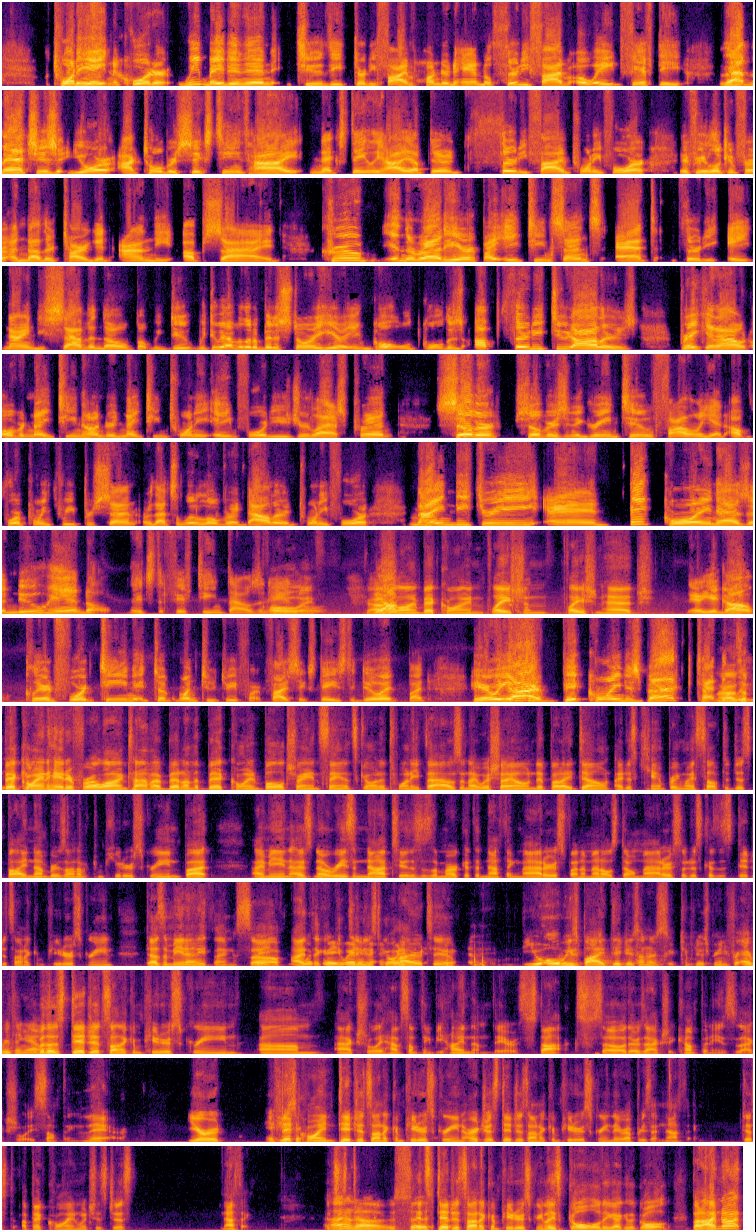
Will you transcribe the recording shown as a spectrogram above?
28 and a quarter. We made it in to the 3,500 handle, 350850 that matches your October 16th high, next daily high up there, 35.24. If you're looking for another target on the upside, crude in the red here by 18 cents at 38.97 though. But we do we do have a little bit of story here in gold. Gold is up $32 breaking out over 1900 1928.40 is your last print Silver, silver's in the green too, following it up 4.3%, or that's a little over a dollar at 24.93. And Bitcoin has a new handle. It's the 15,000 handle. God yep. belong Bitcoin. Inflation, inflation hedge. There you go. Cleared 14. It took one, two, three, four, five, six days to do it, but here we are. Bitcoin is back. I was a Bitcoin looking... hater for a long time. I've been on the Bitcoin bull train saying it's going to 20,000. I wish I owned it, but I don't. I just can't bring myself to just buy numbers on a computer screen. But I mean, there's no reason not to. This is a market that nothing matters. Fundamentals don't matter. So just because it's digits on a computer screen doesn't mean anything. So wait, I think wait, it continues to go higher too you always buy digits on a computer screen for everything else. But those digits on a computer screen um, actually have something behind them. They are stocks. So there's actually companies, there's actually something there. Your you Bitcoin say- digits on a computer screen are just digits on a computer screen. They represent nothing. Just a Bitcoin, which is just nothing. It's I don't know. So, it's digits on a computer screen. At least gold, you got the gold. But I'm not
